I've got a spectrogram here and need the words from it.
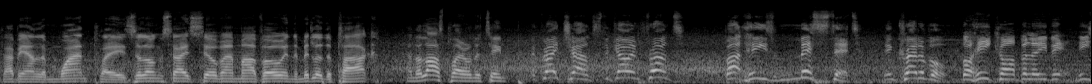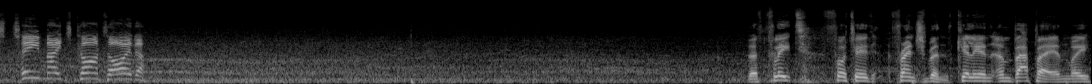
Fabien Lemoine plays alongside Sylvain Marveaux in the middle of the park. And the last player on the team, a great chance to go in front, but he's missed it. Incredible. But he can't believe it. His teammates can't either. The fleet-footed Frenchman, Kylian Mbappe, and we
